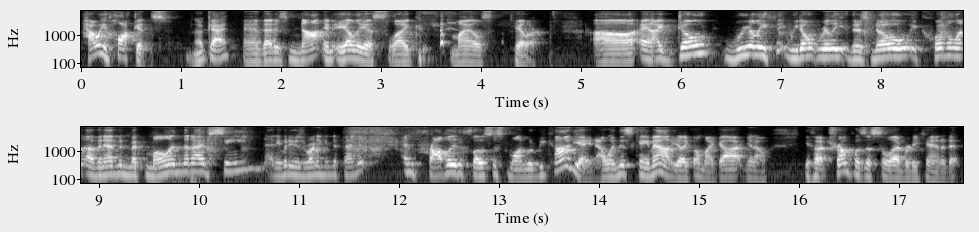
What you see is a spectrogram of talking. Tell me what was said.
Howie Hawkins. Okay. And that is not an alias like Miles Taylor. Uh, and I don't really think we don't really. There's no equivalent of an Evan McMullin that I've seen. Anybody who's running independent, and probably the closest one would be Kanye. Now, when this came out, you're like, oh my god, you know, you thought Trump was a celebrity candidate.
